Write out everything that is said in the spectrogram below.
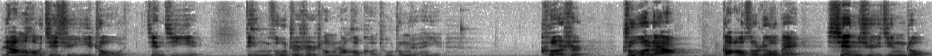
然后即取益州建基业，鼎足之势成，然后可图中原也。可是诸葛亮告诉刘备，先取荆州，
